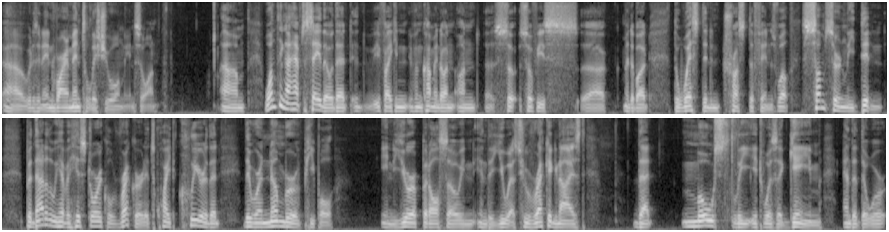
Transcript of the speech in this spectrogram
uh, what is an environmental issue only, and so on. Um, one thing I have to say, though, that if I can even comment on on uh, so- Sofi's uh, about the West didn't trust the Finns. Well, some certainly didn't. But now that we have a historical record, it's quite clear that there were a number of people in Europe, but also in, in the US, who recognized that mostly it was a game and that there were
